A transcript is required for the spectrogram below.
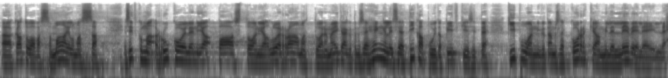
ää, katoavassa maailmassa. Ja sitten kun mä rukoilen ja paastoan ja luen raamattua, niin mä ikään kuin tämmöisiä hengellisiä tikapuita pitkin sitten kipuan niin kuin tämmöiselle korkeammille leveleille.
